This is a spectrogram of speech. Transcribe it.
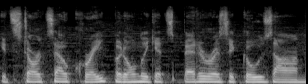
It starts out great, but only gets better as it goes on.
